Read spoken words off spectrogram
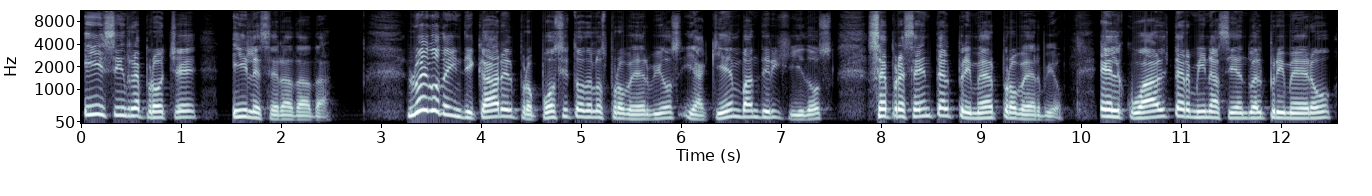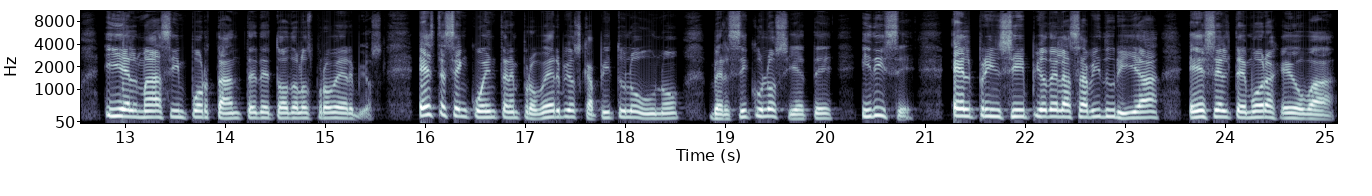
y sin reproche, y le será dada. Luego de indicar el propósito de los proverbios y a quién van dirigidos, se presenta el primer proverbio, el cual termina siendo el primero y el más importante de todos los proverbios. Este se encuentra en Proverbios capítulo 1, versículo 7 y dice, el principio de la sabiduría es el temor a Jehová.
